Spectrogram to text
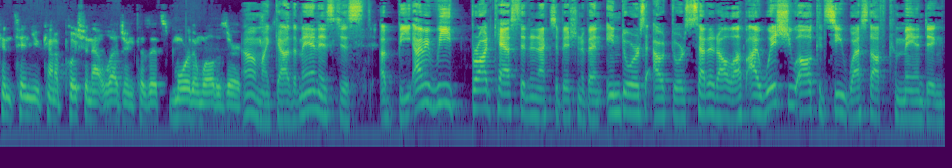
continue kind of pushing that legend because it's more than well deserved. Oh my god, the man is just a beat. I mean, we broadcasted an exhibition event, indoors, outdoors, set it all up. I wish you all could see Westoff commanding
